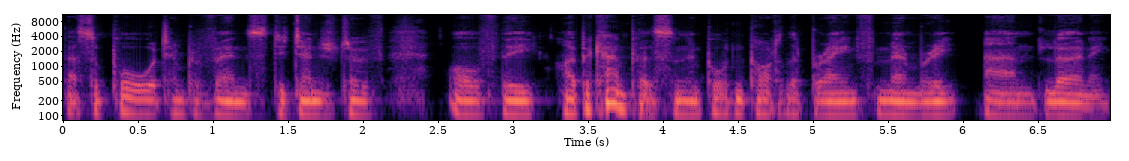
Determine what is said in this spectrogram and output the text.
that support and prevents degenerative of the hippocampus, an important part of the brain for memory and learning.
